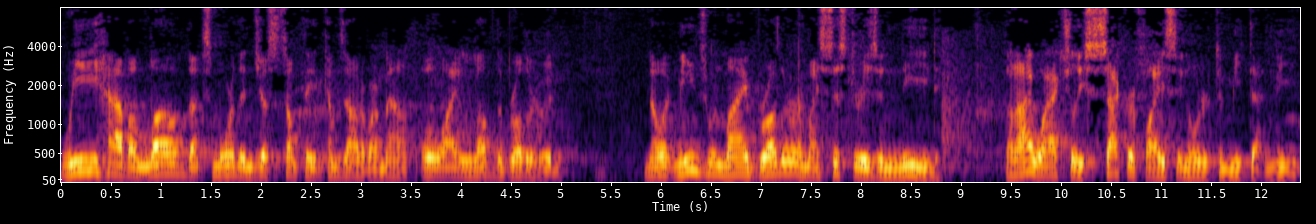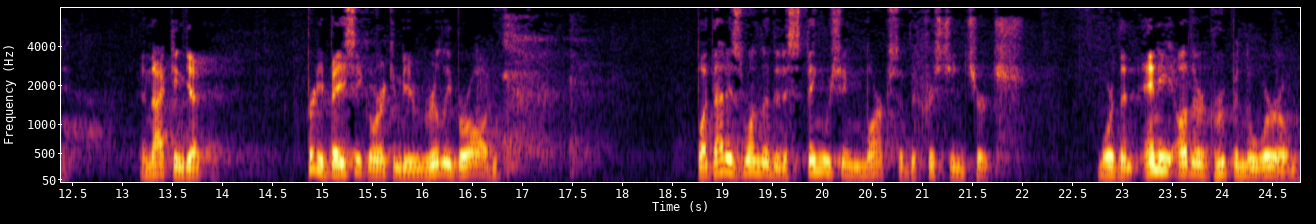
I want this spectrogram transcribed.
we have a love that's more than just something that comes out of our mouth. Oh, I love the brotherhood. No, it means when my brother or my sister is in need, that I will actually sacrifice in order to meet that need. And that can get pretty basic or it can be really broad. But that is one of the distinguishing marks of the Christian church, more than any other group in the world,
